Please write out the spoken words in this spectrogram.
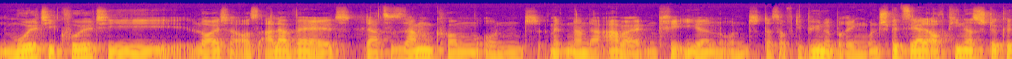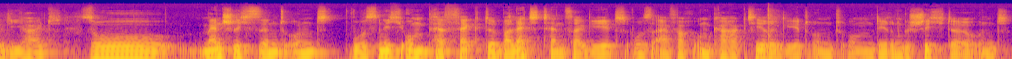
Multikulti Leute aus aller Welt da zusammenkommen und miteinander arbeiten, kreieren und das auf die Bühne bringen. Und speziell auch Pinas Stücke, die halt so menschlich sind und wo es nicht um perfekte Balletttänzer geht, wo es einfach um Charaktere geht und um deren Geschichte und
